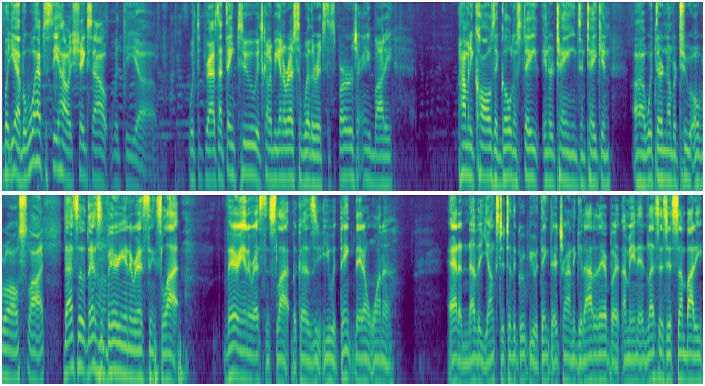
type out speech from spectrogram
but yeah, but we'll have to see how it shakes out with the uh, with the drafts. I think too, it's going to be interesting whether it's the Spurs or anybody. How many calls that Golden State entertains and taken uh, with their number two overall slot? That's a that's a very interesting slot. Very interesting slot because you- would think they don't want to add another youngster to the group. You would think they're trying to get out of there, but I mean, unless it's just somebody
